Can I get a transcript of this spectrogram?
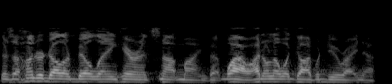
There's a hundred dollar bill laying here and it's not mine, but wow, I don't know what God would do right now.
